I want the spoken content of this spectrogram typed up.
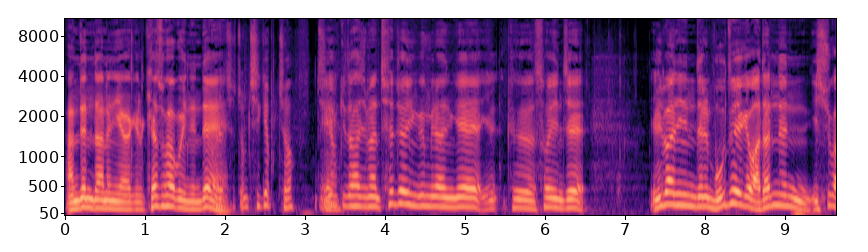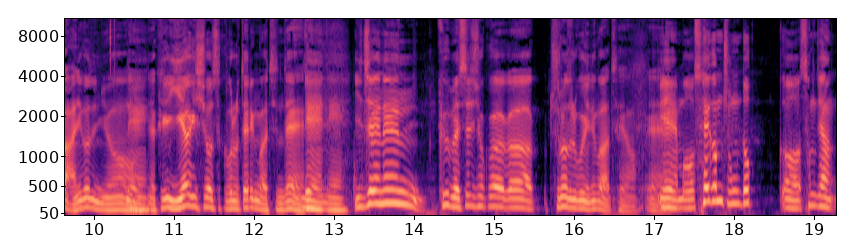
안 된다는 이야기를 계속하고 있는데 그렇죠. 좀 지겹죠. 지겹기도 하지만 최저임금이라는 게 그 소위 이제 일반인들 모두에게 와닿는 이슈가 아니거든요. 네. 예, 그게 이해하기 쉬워서 그걸로 때린 것 같은데 네, 네. 이제는 그 메시지 효과가 줄어들고 있는 것 같아요. 예. 예, 뭐 세금 중독 어 성장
